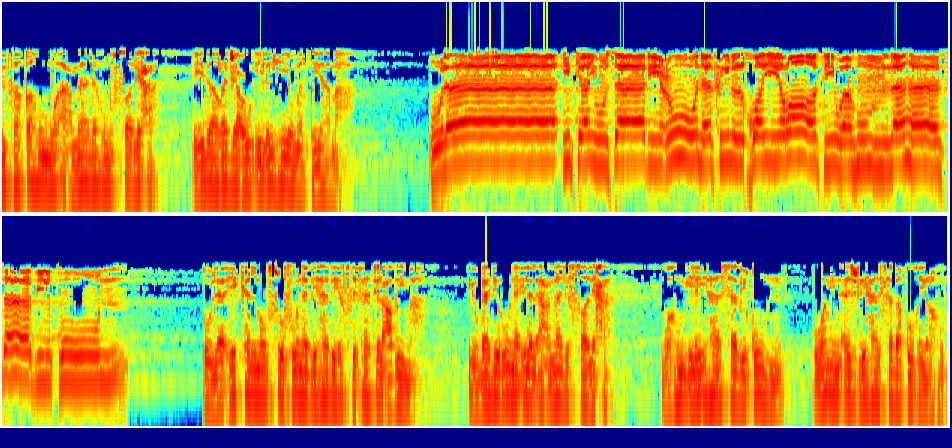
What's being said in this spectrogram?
إنفاقهم وأعمالهم الصالحة إذا رجعوا إليه يوم القيامة. أولئك يسارعون في الخيرات وهم لها سابقون. أولئك الموصوفون بهذه الصفات العظيمة يبادرون إلى الأعمال الصالحة وهم إليها سابقون ومن أجلها سبقوا غيرهم.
